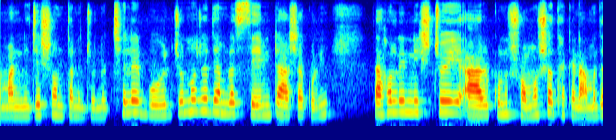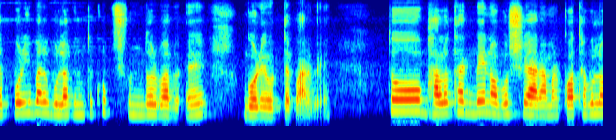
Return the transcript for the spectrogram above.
আমার নিজের সন্তানের জন্য, ছেলের বউয়ের জন্য যদি আমরা সেমটা আশা করি, তাহলে নিশ্চয়ই আর কোনো সমস্যা থাকে না। আমাদের পরিবারগুলো কিন্তু খুব সুন্দরভাবে গড়ে উঠতে পারবে। তো ভালো থাকবেন অবশ্যই। আর আমার কথাগুলো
